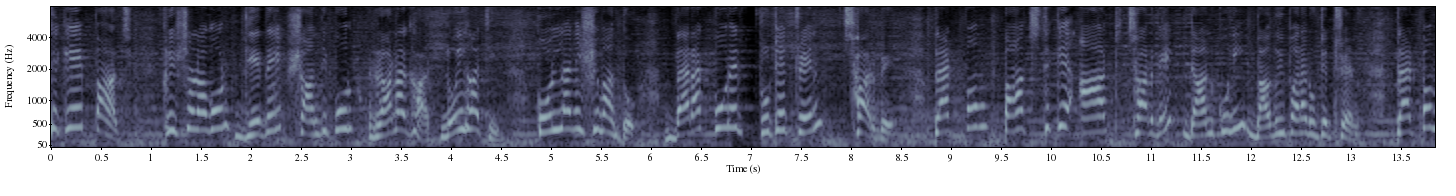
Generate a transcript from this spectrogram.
থেকে পাঁচ, কৃষ্ণনগর, গেদে, শান্তিপুর, রানাঘাট, নৈহাটি, কল্যাণী সীমান্ত, ব্যারাকপুরের রুটে ট্রেন ছাড়বে। প্ল্যাটফর্ম পাঁচ থেকে আট ছাড়বে ডানকুনি বারুইপাড়া রুটের ট্রেন। প্ল্যাটফর্ম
